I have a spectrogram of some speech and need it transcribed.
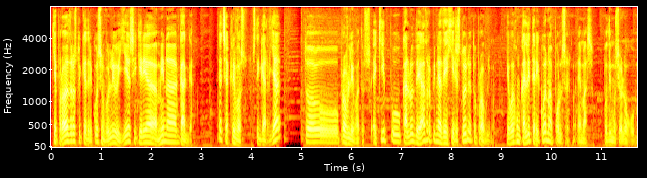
και πρόεδρος του Κεντρικού Συμβουλίου Υγείας, η κυρία Μίνα Γκάγκα. Έτσι ακριβώς, στην καρδιά του προβλήματος. Εκεί που καλούνται οι άνθρωποι να διαχειριστούν το πρόβλημα και που έχουν καλύτερη εικόνα από όλους εμάς που δημοσιολογούμε.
